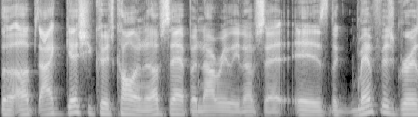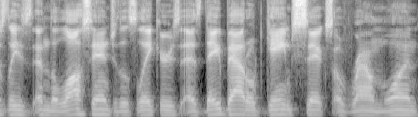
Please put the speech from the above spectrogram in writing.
the up I guess you could call it an upset, but not really an upset, is the Memphis Grizzlies and the Los Angeles Lakers as they battled game six of round one.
